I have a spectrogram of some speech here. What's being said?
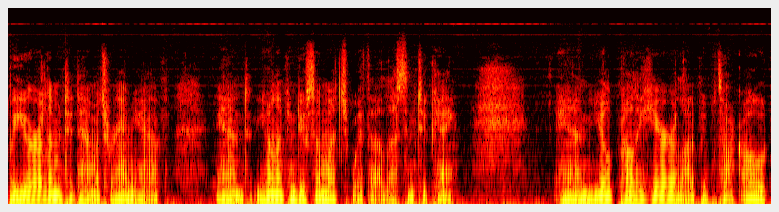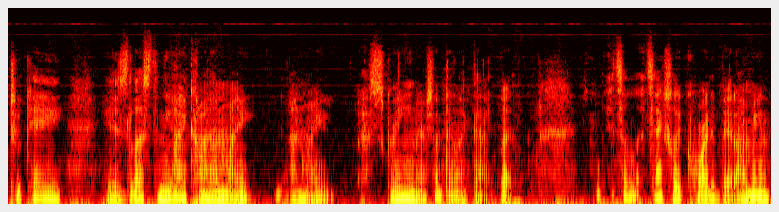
but you are limited to how much RAM you have. And you only can do so much with uh, less than 2K. And you'll probably hear a lot of people talk, oh, 2K is less than the icon on my on my uh, screen or something like that. But it's a, it's actually quite a bit. I mean,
